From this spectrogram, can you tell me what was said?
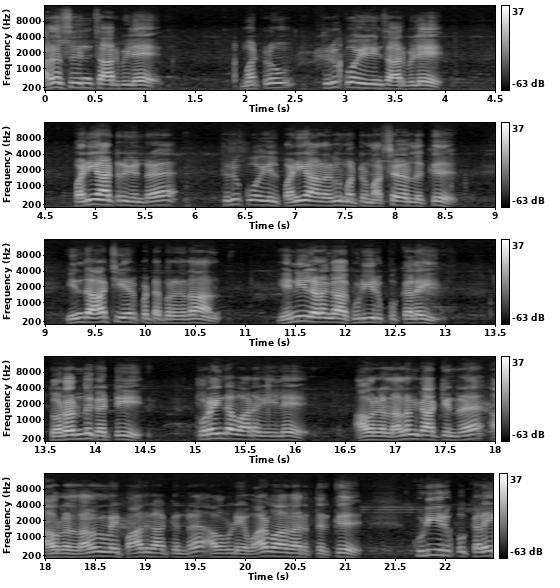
அரசின் சார்பிலே மற்றும் திருக்கோயிலின் சார்பிலே பணியாற்றுகின்ற திருக்கோயில் பணியாளர்கள் மற்றும் அர்ச்சகர்களுக்கு இந்த ஆட்சி ஏற்பட்ட பிறகுதான் எண்ணிலடங்கா குடியிருப்புகளை தொடர்ந்து கட்டி குறைந்த வாடகையிலே அவர்கள் நலன் காக்கின்ற அவர்கள் நலன்களை பாதுகாக்கின்ற அவர்களுடைய வாழ்வாதாரத்திற்கு குடியிருப்புகளை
